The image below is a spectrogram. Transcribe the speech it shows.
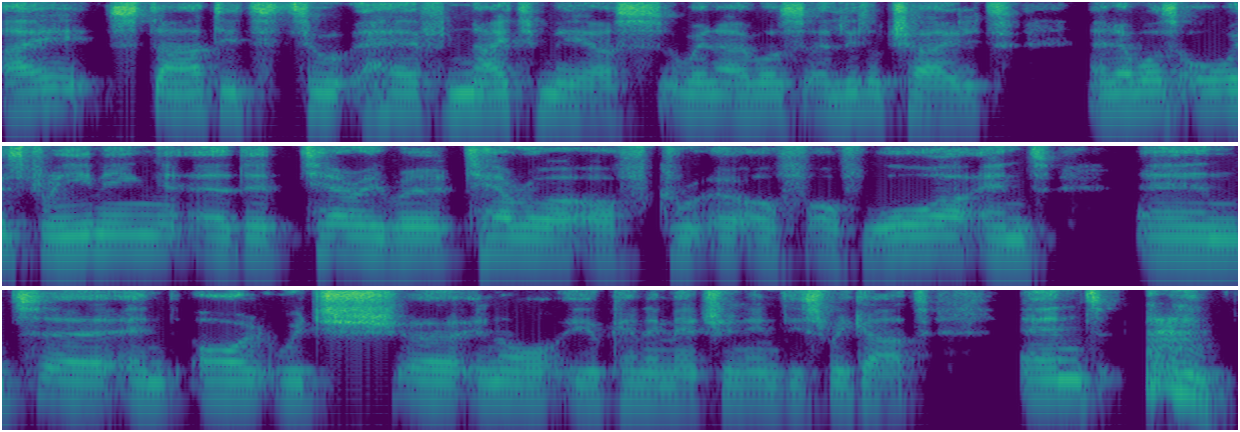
I started to have nightmares when I was a little child, and I was always dreaming uh, the terrible terror of uh, of of war and and uh, and all which uh, you know you can imagine in this regard and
